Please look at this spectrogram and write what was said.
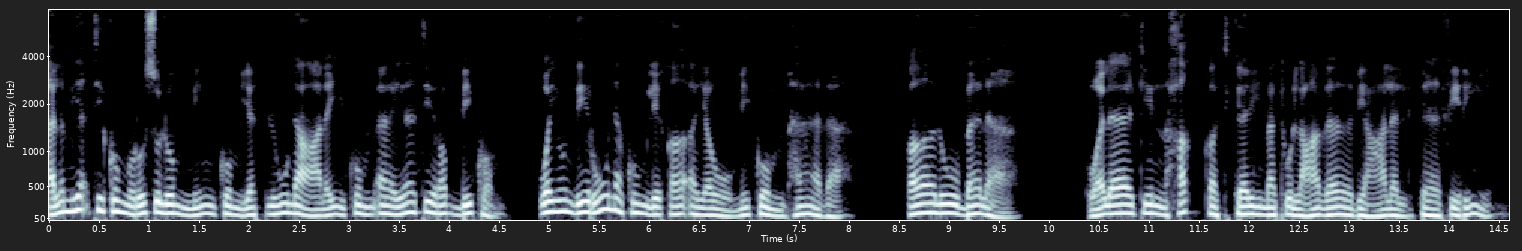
ألم يأتكم رسل منكم يتلون عليكم آيات ربكم وينذرونكم لقاء يومكم هذا؟ قالوا بلى ولكن حقت كلمة العذاب على الكافرين.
